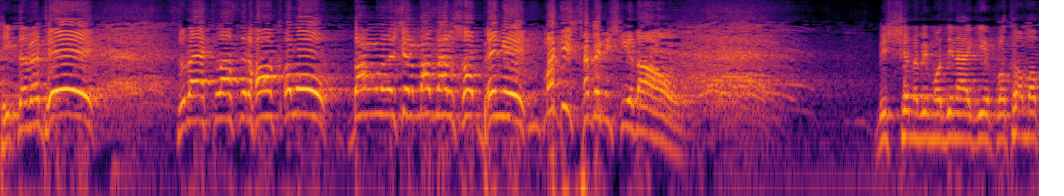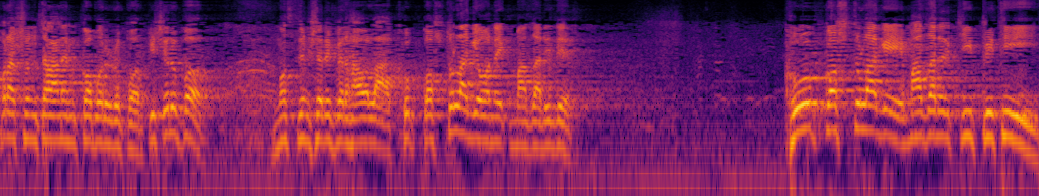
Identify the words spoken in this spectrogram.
ঠিক না ঠিক? সুরা এখলাসের হক হলো বাংলাদেশের মাজার সব ভেঙে মাটির সাথে মিশিয়ে দাও। বিশ্বনবী মদিনায় গিয়ে প্রথম অপারেশন চালানেন কবরের উপর। কিসের উপর? মুসলিম শরীফের হাওলা, খুব কষ্ট লাগে অনেক মাজারিদের। খুব কষ্ট লাগে মাজারের কি প্রীতি।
